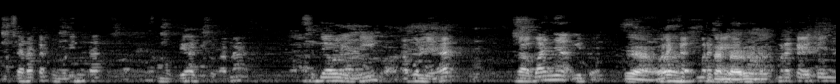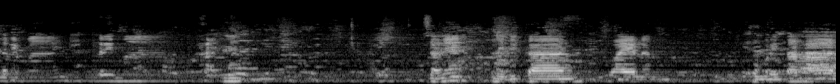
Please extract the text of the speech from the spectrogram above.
masyarakat, pemerintah, semua pihak gitu. Karena sejauh ini aku lihat nggak banyak gitu. Ya, wah, Mereka mereka bukan baru mereka itu menerima ini, menerima haknya. Misalnya pendidikan, layanan pemerintahan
